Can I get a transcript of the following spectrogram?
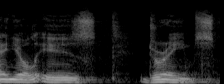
Daniel is dreams.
